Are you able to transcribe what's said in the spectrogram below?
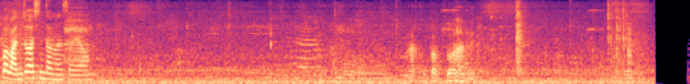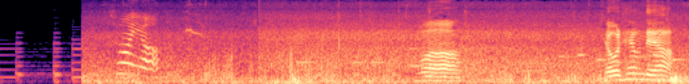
국밥 안 좋아하신다면서요. 아 국밥 좋아하네 좋아요. 와 겨울 해운대야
